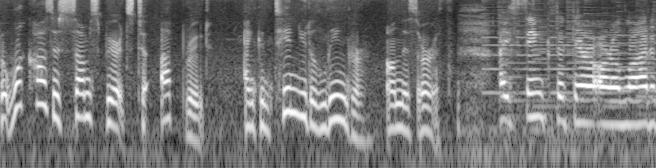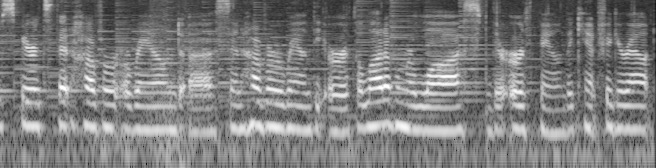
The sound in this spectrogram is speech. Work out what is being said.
But what causes some spirits to uproot and continue to linger on this earth? I think that there are a lot of spirits that hover around us and hover around the earth. A lot of them are lost, they're earthbound. They can't figure out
